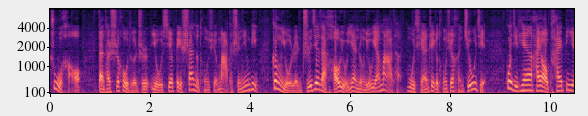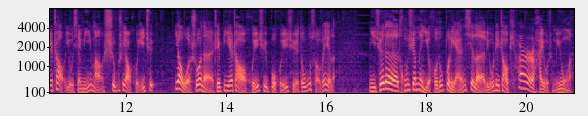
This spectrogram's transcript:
祝好。但他事后得知，有些被删的同学骂他神经病，更有人直接在好友验证留言骂他。目前这个同学很纠结，过几天还要拍毕业照，有些迷茫，是不是要回去？要我说呢，这毕业照回去不回去都无所谓了。你觉得同学们以后都不联系了，留这照片儿还有什么用啊？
